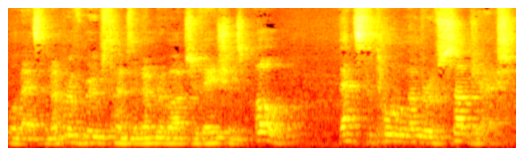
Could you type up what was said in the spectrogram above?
Well, that's the number of groups times the number of observations. Oh, that's the total number of subjects.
